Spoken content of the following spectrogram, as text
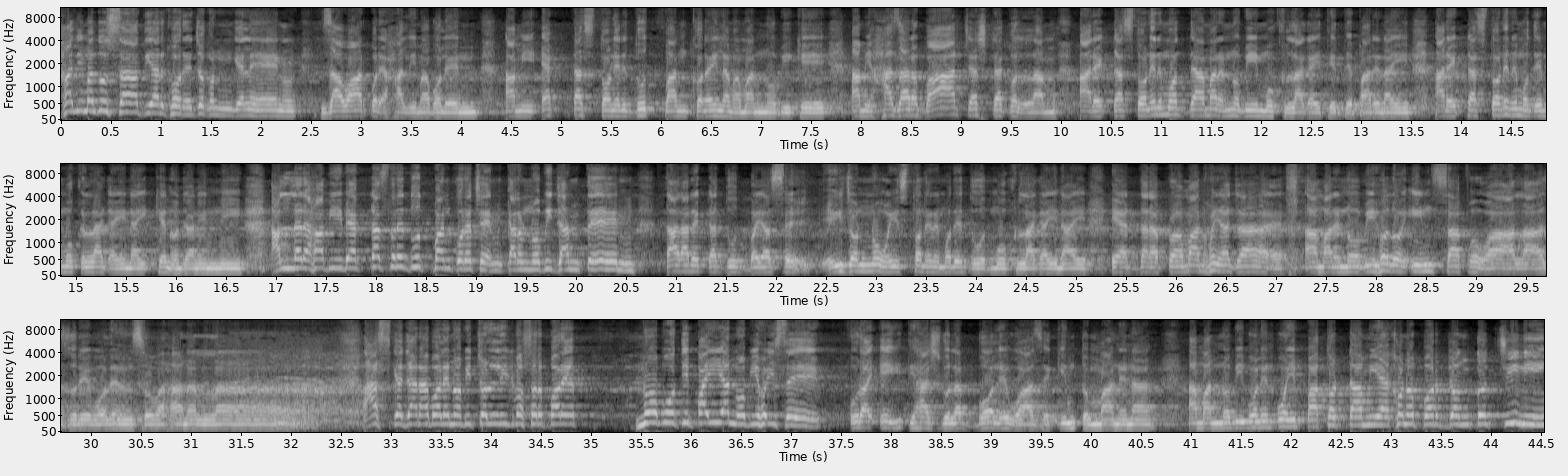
হালিমাদু সাদিয়ার ঘরে যখন গেলেন, যাওয়ার পরে হালিমা বলেন, আমি একটা স্তনের দুধ পান করাইলাম আমার নবীকে। আমি হাজার বার চেষ্টা করলাম আর একটা স্তনের মধ্যে আমার নবী মুখ লাগাইতে দিতে পারে নাই আর একটা স্তনের মধ্যে মুখ লাগাই নাই, কেন জানেননি? আল্লাহর হাবিব একটা স্তনে দুধ পান করেছেন, কারণ নবী জানতেন তার আর একটা দুধ বাই আছে, এই জন্য ওই স্তনের মধ্যে দুধ মুখ লাগাই নাই। এর দ্বারা প্রমাণ হইয়া যায়, আমার নবী হলো ইনসাফ ওয়ালা জোরে বলেন সোবাহান আজকে যারা বলে নবী চল্লিশ বছর পরে নবতি পাইয়া নবী হইছে ওরা এই ইতিহাসগুলা বলে, ওয়াজে কিন্তু মানে না। আমার নবী বলেন, ওই পাথরটা আমি এখনও পর্যন্ত চিনি।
